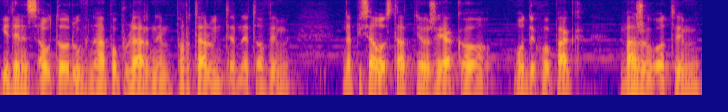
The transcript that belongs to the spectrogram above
Jeden z autorów na popularnym portalu internetowym napisał ostatnio, że jako młody chłopak marzył o tym,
